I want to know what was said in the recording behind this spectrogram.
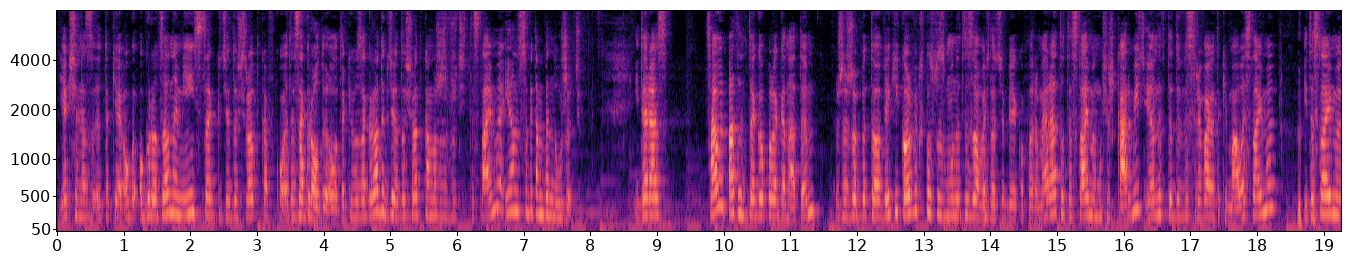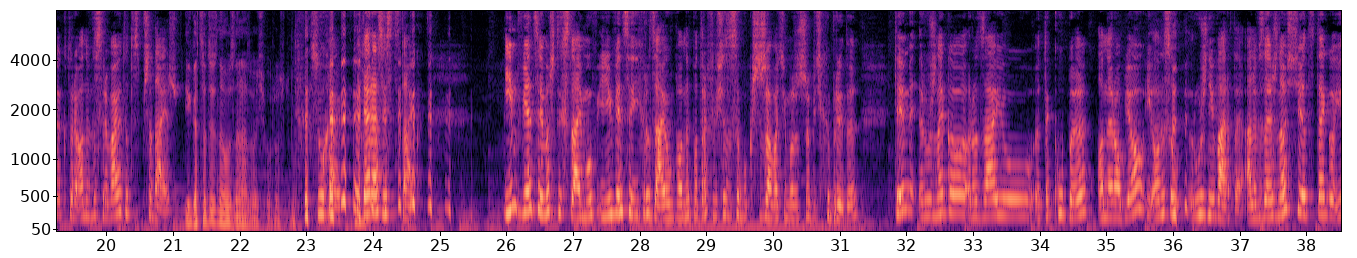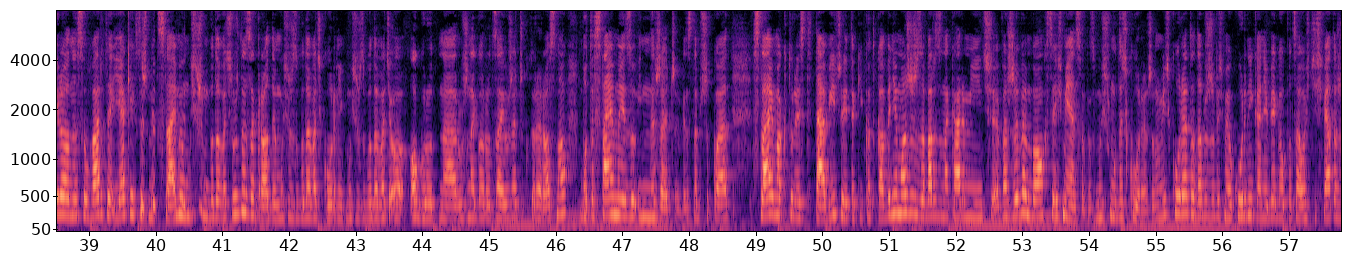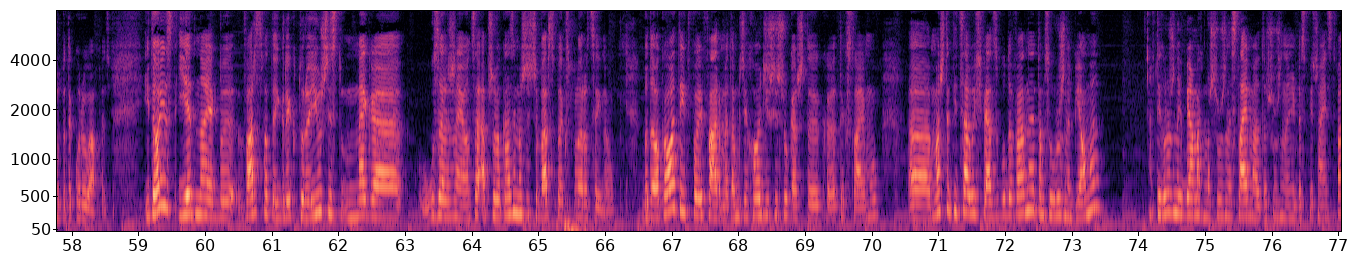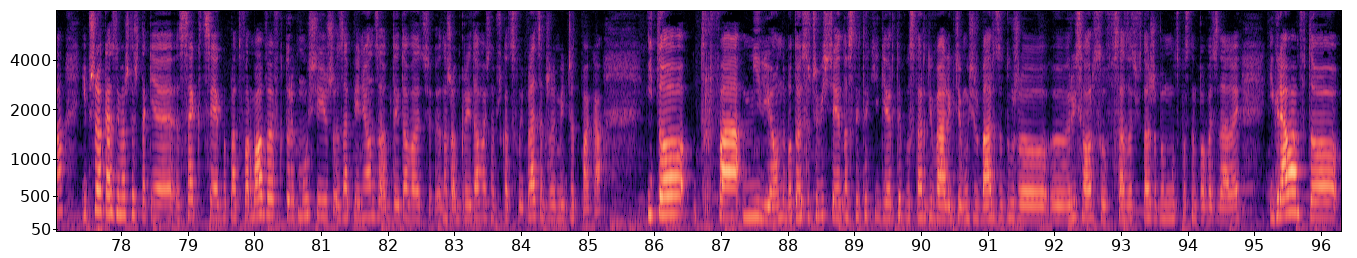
jak się takie og- ogrodzone miejsca, gdzie do środka wkłada, te zagrody, o, takie zagrody, gdzie do środka możesz wrzucić te slimy i one sobie tam będą żyć. I teraz cały patent tego polega na tym, że żeby to w jakikolwiek sposób zmonetyzować dla ciebie jako farmera, to te slimy musisz karmić i one wtedy wysrywają takie małe slimy i te slimy, które one wysrywają, to ty sprzedajesz. Iga, co ty znowu znalazłeś po prostu? Słuchaj, i teraz jest tak. Im więcej masz tych slajmów i im więcej ich rodzajów, bo one potrafią się ze sobą krzyżować i możesz robić hybrydy, tym różnego rodzaju te kupy one robią i one są różnie warte, ale w zależności od tego, ile one są warte i jakie chcesz mieć slajmy, musisz budować różne zagrody, musisz zbudować kurnik, musisz zbudować ogród na różnego rodzaju rzeczy, które rosną, bo te slajmy jedzą inne rzeczy, więc na przykład slajma, który jest tabi, czyli taki kotkowy, nie możesz za bardzo nakarmić warzywem, bo on chce jeść mięso, więc musisz mu dać kurę. Żeby mieć kurę, to dobrze, żebyś miał kurnik, a nie biegał po całości świata, żeby te kury łapać. I to jest jedna jakby warstwa tej gry, która już jest mega uzależniająca, a przy okazji masz jeszcze warstwę eksploracyjną. Bo dookoła tej twojej farmy, tam gdzie chodzisz i szukasz tych, tych slajmów, e, masz taki cały świat zbudowany, tam są różne biomy, w tych różnych biomach masz różne slime, ale też różne niebezpieczeństwa. I przy okazji masz też takie sekcje jakby platformowe, w których musisz za pieniądze update'ować, znaczy upgrade'ować na przykład swój plecak, żeby mieć jetpacka. I to trwa milion, bo to jest oczywiście jedna z tych takich gier typu Stardew Valley, gdzie musisz bardzo dużo y, resursów wsadzać w to, żeby móc postępować dalej. I grałam w to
